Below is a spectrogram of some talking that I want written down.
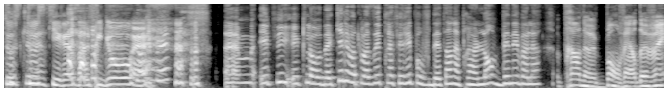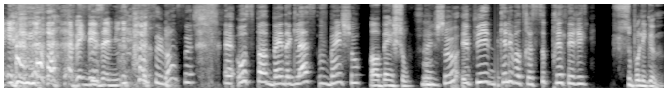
tout, ce qui tout reste. ce qui reste dans le frigo. euh. Euh, et puis, euh, Claude, quel est votre loisir préféré pour vous détendre après un long bénévolat? prendre un bon verre de vin avec des amis. c'est bon, ça. Euh, au spa, bain de glace ou bain chaud? Ah, ben chaud. Bain chaud. Et puis, quelle est votre soupe préférée? Soupe aux légumes.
